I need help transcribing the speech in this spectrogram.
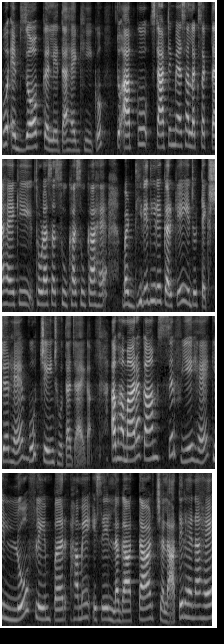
वो एब्जॉर्ब कर लेता है घी को। तो आपको स्टार्टिंग में ऐसा लग सकता है कि थोड़ा सा सूखा सूखा है बट धीरे धीरे करके ये जो टेक्सचर है, वो चेंज होता जाएगा। अब हमारा काम सिर्फ़ ये है कि लो फ्लेम पर हमें इसे लगातार चलाते रहना है,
